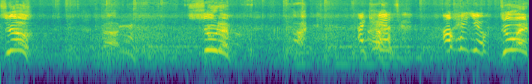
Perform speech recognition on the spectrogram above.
Jill! Shoot him! I can't. I'll hit you. Do it!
